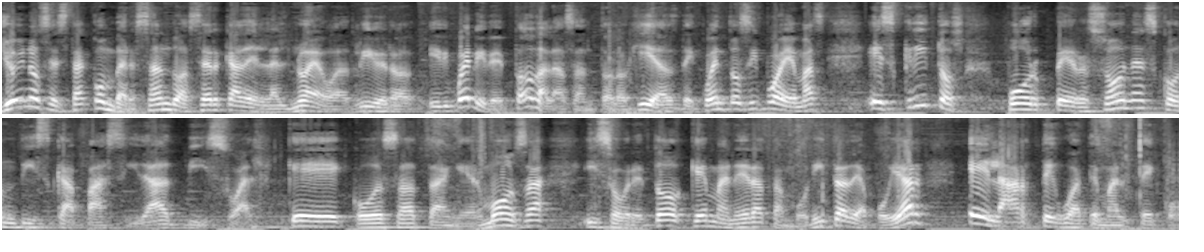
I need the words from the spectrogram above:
y hoy nos está conversando acerca del nuevo libro y bueno y de todas las antologías de cuentos y poemas escritos por personas con discapacidad visual. Qué cosa tan hermosa y sobre todo qué manera tan bonita de apoyar el arte guatemalteco.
